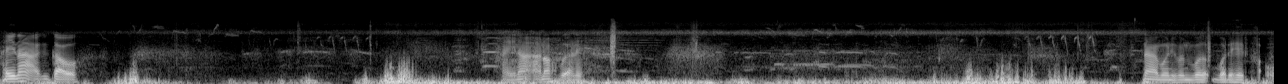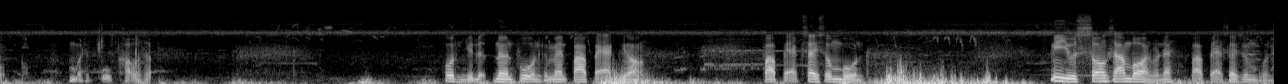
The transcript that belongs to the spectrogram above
ไฮนาคือเก่า ไฮนาเนาะเบื่อนี่หน้ามือนี่มันบ่บ่ได้เฮ็ดเขาบ่ได้ปลูกเขาซะพุ่นอยู่เนินพูนก็แม่นปลาแปลกพี่น้องปลาแปลกใส่สมบูรณ์มีอยู่สองสามบ่อนหมดเลยปลาแปลกใส่สมบูรณ์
